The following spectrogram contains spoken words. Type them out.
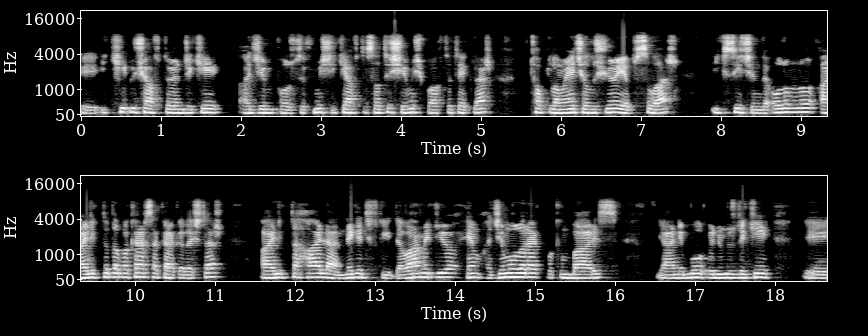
2-3 e, hafta önceki hacim pozitifmiş. 2 hafta satış yemiş. Bu hafta tekrar toplamaya çalışıyor yapısı var. İkisi için de olumlu. Aylıkta da bakarsak arkadaşlar aylıkta hala negatifliği devam ediyor. Hem hacim olarak bakın bariz. Yani bu önümüzdeki e,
